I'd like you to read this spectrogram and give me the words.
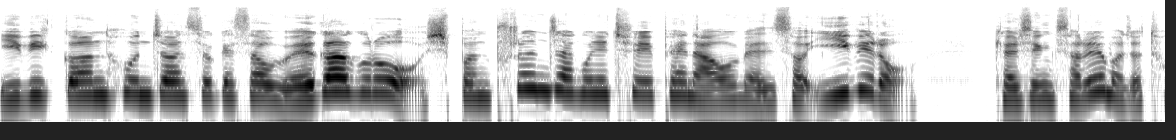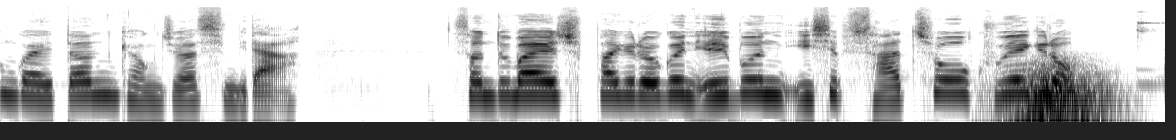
2위권 혼전 속에서 외곽으로 10번 푸른 장군이 추입해 나오면서 2위로 결승선을 먼저 통과했던 경주였습니다. 선두마의 주파 기록은 1분 24초 9의 기록.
